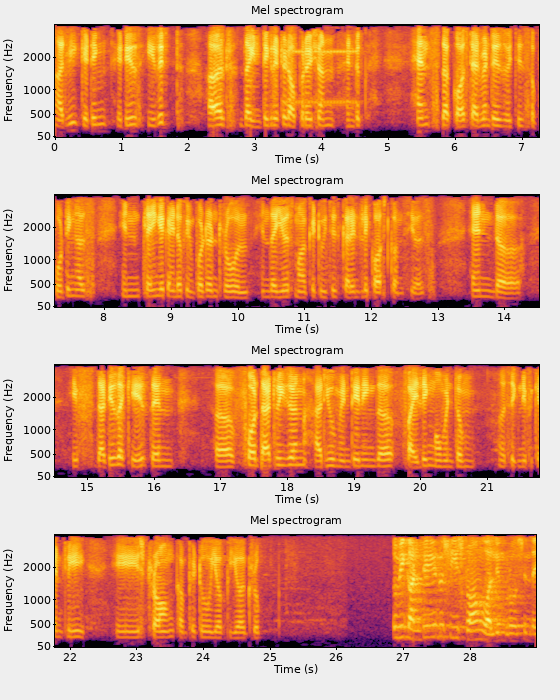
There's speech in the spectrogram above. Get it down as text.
are we getting it is is it are the integrated operation and the, hence the cost advantage which is supporting us in playing a kind of important role in the US market which is currently cost conscious and uh, if that is the case, then uh, for that reason, are you maintaining the filing momentum uh, significantly uh, strong compared to your peer group? So we continue to see strong volume growth in the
